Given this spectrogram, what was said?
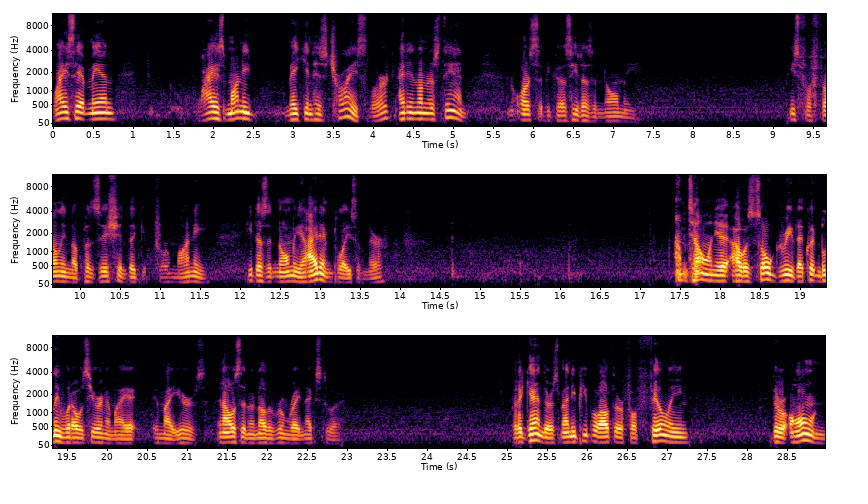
why is that man, why is money making his choice, Lord? I didn't understand. And Lord said, because he doesn't know me. He's fulfilling a position to get, for money. He doesn't know me. I didn't place him there. I'm telling you, I was so grieved. I couldn't believe what I was hearing in my in my ears, and I was in another room right next to it. But again, there's many people out there fulfilling their own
